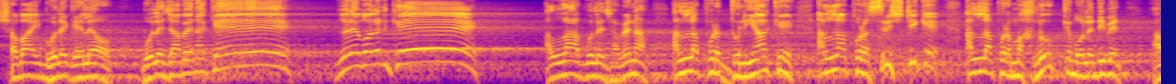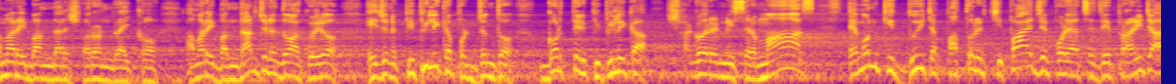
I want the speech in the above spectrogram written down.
সবাই ভুলে গেলেও, ভুলে যাবে না কে? জোরে বলেন কে? আল্লাহ বলে যাবে না, আল্লাহ পুরো দুনিয়াকে, আল্লাহ পুরো সৃষ্টিকে, আল্লাহ পুরো মখলুককে বলে দিবেন। আমার এই বান্দারে স্মরণ রাইখ, আমার এই বান্দার জন্য দোয়া কইর। এই জন্য পিপিলিকা পর্যন্ত, গর্তের পিপিলিকা, সাগরের নিচের মাছ, এমনকি দুইটা পাথরের চিপায় যে পড়ে আছে যে প্রাণীটা,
